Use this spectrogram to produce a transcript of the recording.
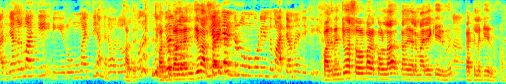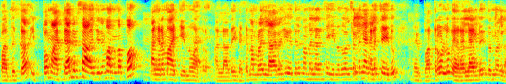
അത് ഞങ്ങൾ മാറ്റി നീ റൂം മാറ്റി അങ്ങനെ ഓരോ പത്ത് പതിനഞ്ച് വർഷമായിട്ട് രണ്ട് റൂമും കൂടി ഉണ്ട് മാറ്റാൻ വേണ്ടിട്ട് പതിനഞ്ച് വർഷത്തോളം പഴക്കമുള്ള ക- അലമാരയൊക്കെ ആയിരുന്നു കട്ടിലൊക്കെ ആയിരുന്നു. അപ്പൊ അതൊക്കെ ഇപ്പൊ മാറ്റാൻ ഒരു സാഹചര്യം വന്നപ്പോ അങ്ങനെ മാറ്റിയെന്ന് മാത്രം. അല്ലാതെ ഇതൊക്കെ നമ്മളെല്ലാവരുടെ ജീവിതത്തിൽ നമ്മളെല്ലാരും ചെയ്യുന്നത് പോലെ തന്നെ ഞങ്ങളും ചെയ്തു. ഇപ്പൊ അത്രേ ഉള്ളൂ. വേറെ അല്ലാണ്ട് ഇതൊന്നും അല്ല.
